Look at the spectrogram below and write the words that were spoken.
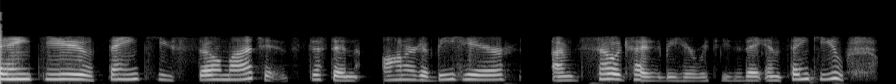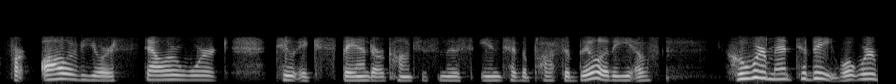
Thank you. Thank you so much. It's just an honor to be here. I'm so excited to be here with you today, and thank you for all of your stellar work to expand our consciousness into the possibility of who we're meant to be, what we're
